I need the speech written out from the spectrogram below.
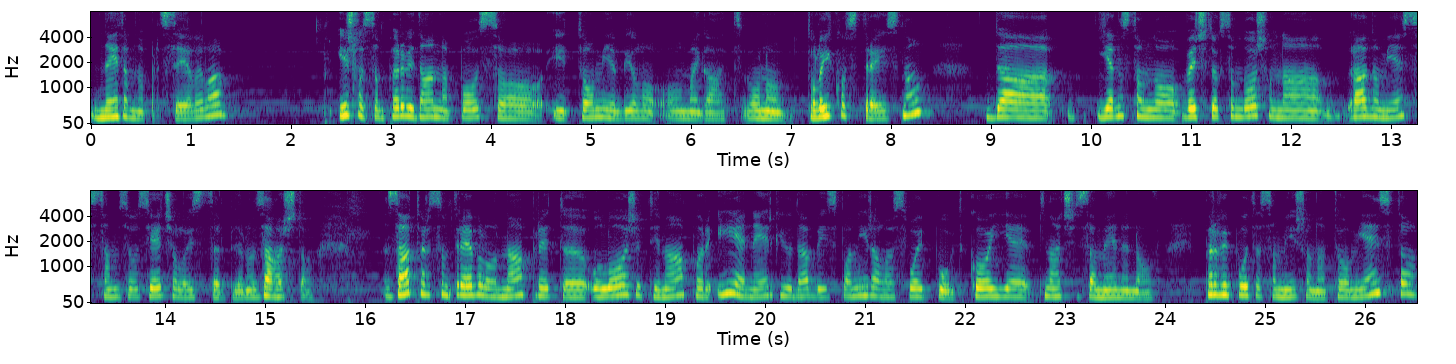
nedavno preselila, išla sam prvi dan na posao i to mi je bilo, oh my god, ono, toliko stresno da jednostavno, već dok sam došla na radno mjesto sam se osjećala iscrpljeno. Zašto? Zato jer sam trebala napred e, uložiti napor i energiju da bi isplanirala svoj put koji je znači za mene nov. Prvi puta sam išla na to mjesto,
